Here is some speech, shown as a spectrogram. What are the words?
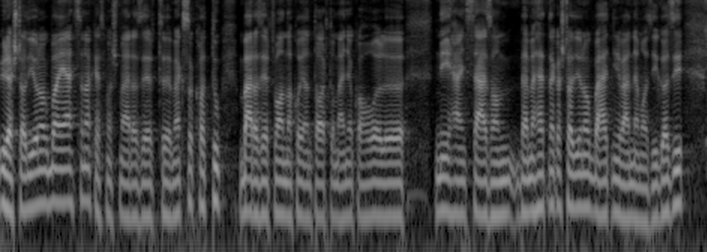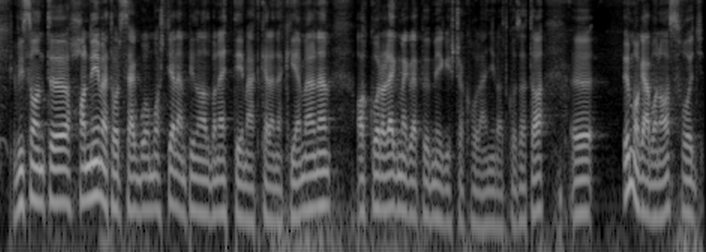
Üres stadionokban játszanak, ezt most már azért megszokhattuk, bár azért vannak olyan tartományok, ahol néhány százan bemehetnek a stadionokba, hát nyilván nem az igazi. Viszont ha Németországból most jelen pillanatban egy témát kellene kiemelnem, akkor a legmeglepőbb mégiscsak Holán nyilatkozata. Ö, önmagában az, hogy,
